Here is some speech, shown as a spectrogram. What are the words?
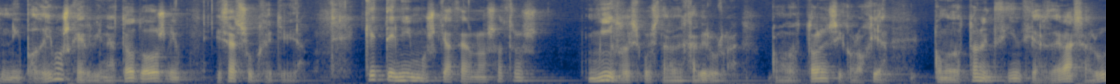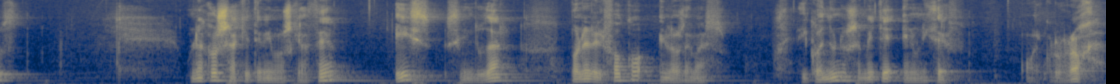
ni podemos caer bien a todos, ni... esa es subjetividad. ¿Qué tenemos que hacer nosotros? Mi respuesta de Javier Urra, como doctor en psicología, como doctor en ciencias de la salud, una cosa que tenemos que hacer es, sin dudar, poner el foco en los demás. Y cuando uno se mete en UNICEF, o en Cruz Roja,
